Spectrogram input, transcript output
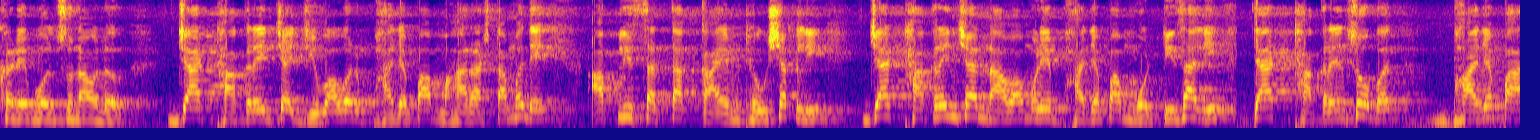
खडे बोल सुनावलं ज्या ठाकरेंच्या जीवावर भाजपा महाराष्ट्रामध्ये आपली सत्ता कायम ठेवू शकली ज्या ठाकरेंच्या नावामुळे भाजपा मोठी झाली त्या ठाकरेंसोबत भाजपा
